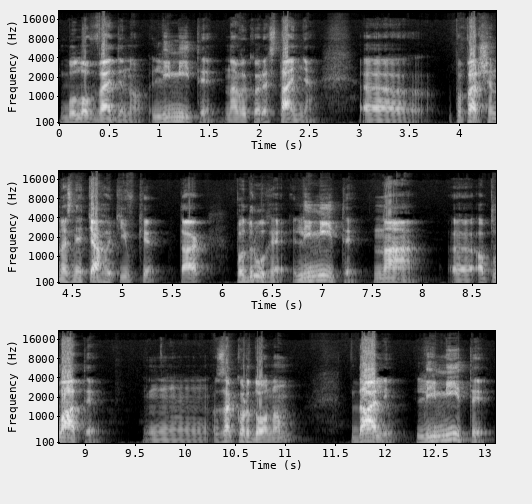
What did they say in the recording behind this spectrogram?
було введено ліміти на використання, е, по-перше, на зняття готівки. Так? По-друге, ліміти на е, оплати м, за кордоном. Далі ліміти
